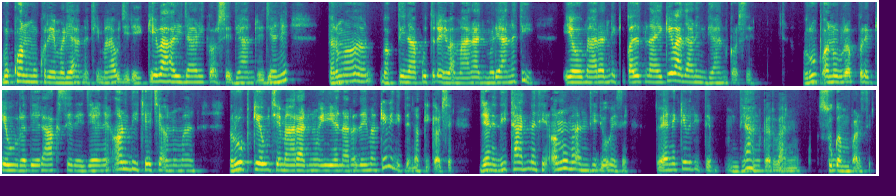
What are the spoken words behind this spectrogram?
મુખોન મુખ રે મળ્યા નથી, માવજી રે. કેવા હરી જાણી કરશે ધ્યાન રે? જેને ધર્મ ભક્તિના પુત્ર એવા મહારાજ મળ્યા નથી એ મહારાજની કલ્પના એ કેવા જાણીને ધ્યાન કરશે? રૂપ અનુરૂપ રે કેવું હૃદય રાખશે રે? જેને અણદીઠે છે અનુમાન. રૂપ કેવું છે મહારાજનું એ એના હૃદયમાં કેવી રીતે નક્કી કરશે? જેને દીઠા જ નથી, અનુમાનથી જોવે છે. તો એને કેવી રીતે ધ્યાન કરવાનું સુગમ પડશે?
